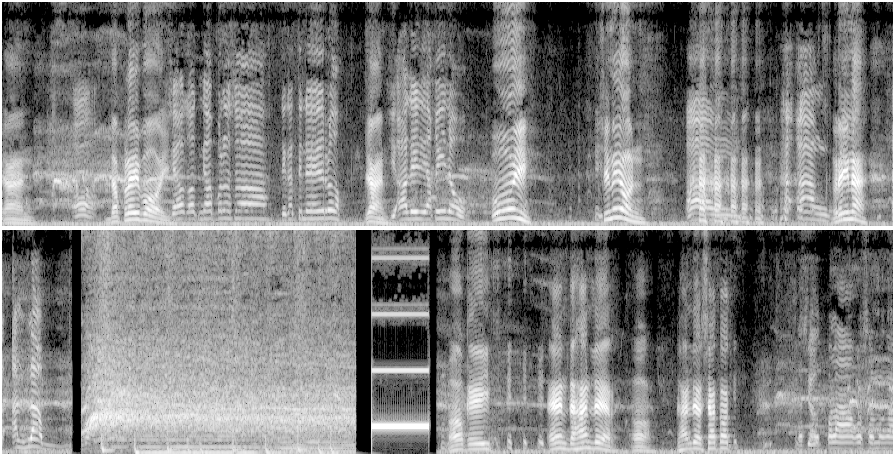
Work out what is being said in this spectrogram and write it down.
Yan. Ah, The Playboy. shout out nga pala sa Tiga Tinehero, Yan. si Ali Aquino. Uy! Sino yon? Ang ang Reyna. ang love. Okay. And the handler. Oh, the handler, shout out. Shout pala ako sa mga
